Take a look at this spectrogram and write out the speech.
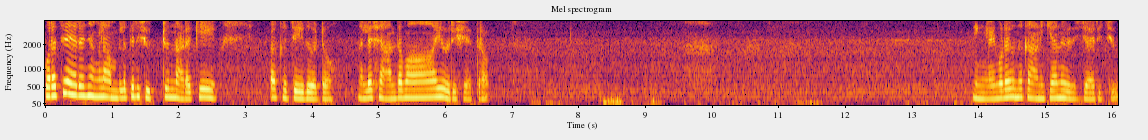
കുറച്ച് നേരം ഞങ്ങൾ അമ്പലത്തിന് ചുറ്റും നടക്കുകയും ഒക്കെ ചെയ്തു കേട്ടോ. നല്ല ശാന്തമായ ഒരു ക്ഷേത്രം. നിങ്ങളെയും കൂടെ ഒന്ന് കാണിക്കാമെന്ന് വിചാരിച്ചു.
